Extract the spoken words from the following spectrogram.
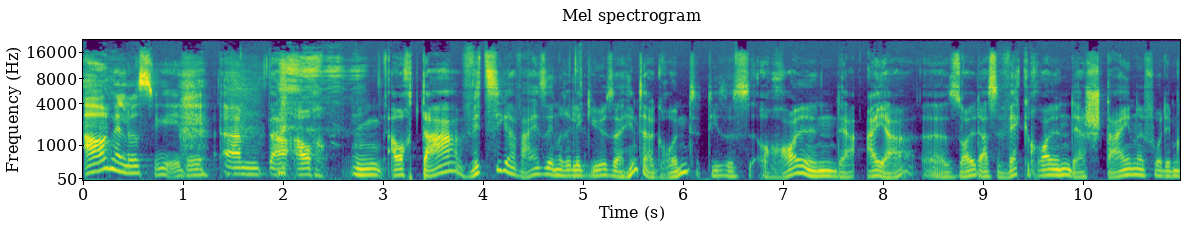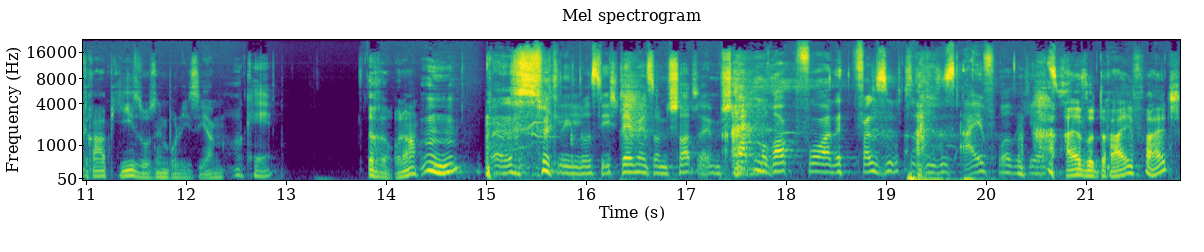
Auch eine lustige Idee. Ähm, da auch, mh, auch da witzigerweise ein religiöser Hintergrund. Dieses Rollen der Eier äh, soll das Wegrollen der Steine vor dem Grab Jesu symbolisieren. Okay. Irre, oder? Das ist wirklich lustig. Ich stelle mir so einen Schotte im Schottenrock vor, der versucht so dieses Ei vor sich zu Also drei falsch,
